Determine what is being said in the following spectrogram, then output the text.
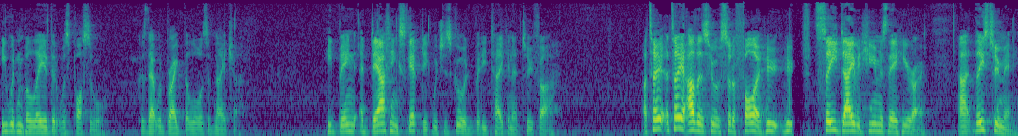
he wouldn't believe that it was possible because that would break the laws of nature. He'd been a doubting skeptic, which is good, but he'd taken it too far. I'll tell you, I'll tell you others who have sort of follow, who, who see David Hume as their hero. Uh, these two men,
